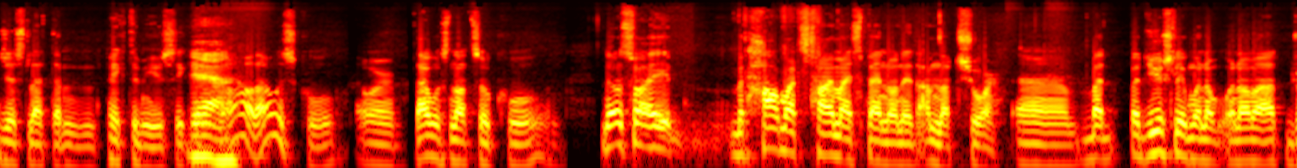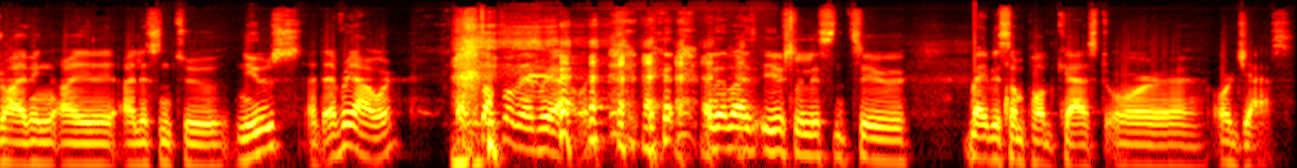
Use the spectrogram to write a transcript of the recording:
Just let them pick the music. Yeah. And, oh, that was cool, or that was not so cool. No, so I. But how much time I spend on it, I'm not sure. Uh, but but usually when I'm, when I'm out driving, I I listen to news at every hour, at top of every hour, and then I usually listen to maybe some podcast or uh, or jazz.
